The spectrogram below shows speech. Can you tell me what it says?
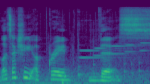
Let's actually upgrade this.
